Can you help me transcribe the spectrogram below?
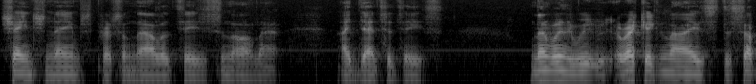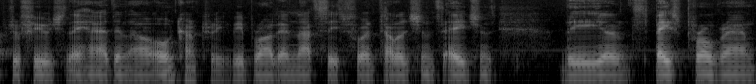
changed names, personalities, and all that, identities. And then when we recognized the subterfuge they had in our own country, we brought in Nazis for intelligence agents, the uh, space program,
